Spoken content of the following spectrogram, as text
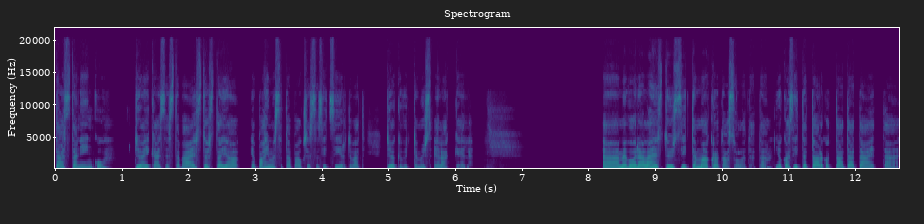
tästä niin kuin työikäisestä väestöstä ja, ja pahimmassa tapauksessa sitten siirtyvät työkyvyttömyyseläkkeelle. Ää, me voidaan lähestyä sitten makrotasolla tätä, joka sitten tarkoittaa tätä, että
